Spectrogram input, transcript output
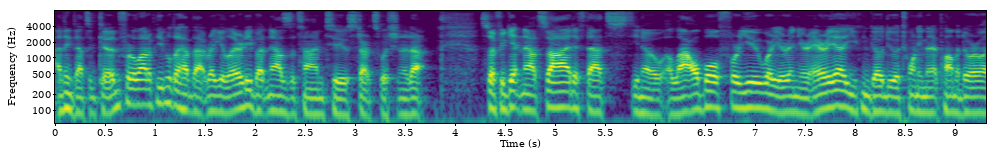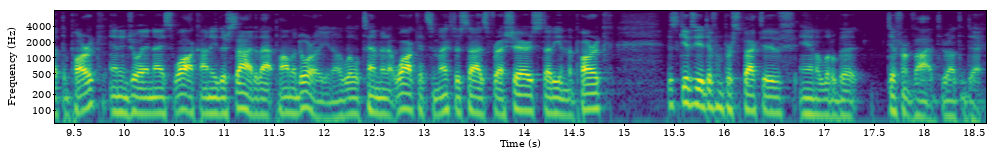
I think that's good for a lot of people to have that regularity, but now's the time to start switching it up. So if you're getting outside, if that's, you know, allowable for you where you're in your area, you can go do a 20 minute Pomodoro at the park and enjoy a nice walk on either side of that Pomodoro. You know, a little 10 minute walk, get some exercise, fresh air, study in the park. This gives you a different perspective and a little bit different vibe throughout the day.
